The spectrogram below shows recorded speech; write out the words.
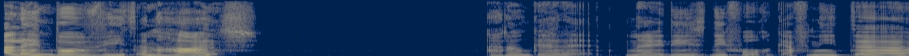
alleen door wiet en hash? I don't get it. Nee, die, die volg ik even niet. eh.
